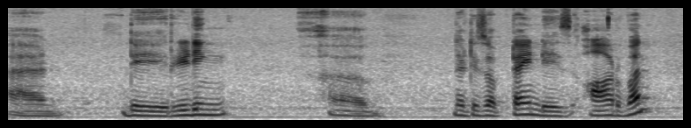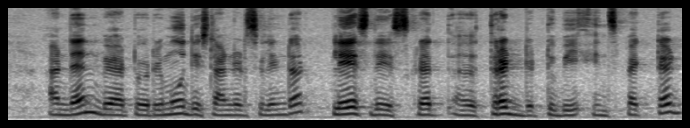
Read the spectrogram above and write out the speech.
and the reading that is obtained is R 1 and then we have to remove the standard cylinder, place the uh, thread to be inspected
